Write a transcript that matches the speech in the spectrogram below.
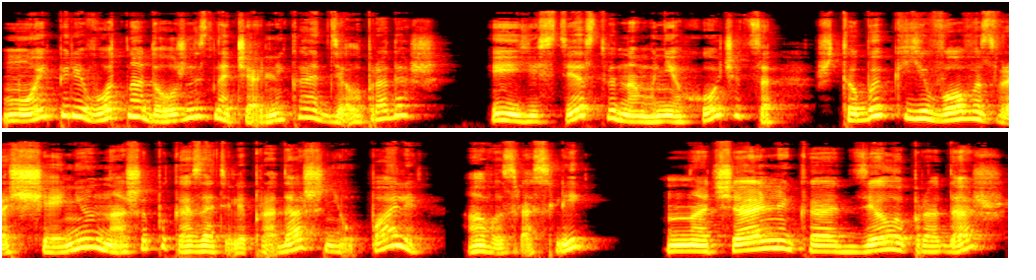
мой перевод на должность начальника отдела продаж. И, естественно, мне хочется, чтобы к его возвращению наши показатели продаж не упали, а возросли. Начальника отдела продаж?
